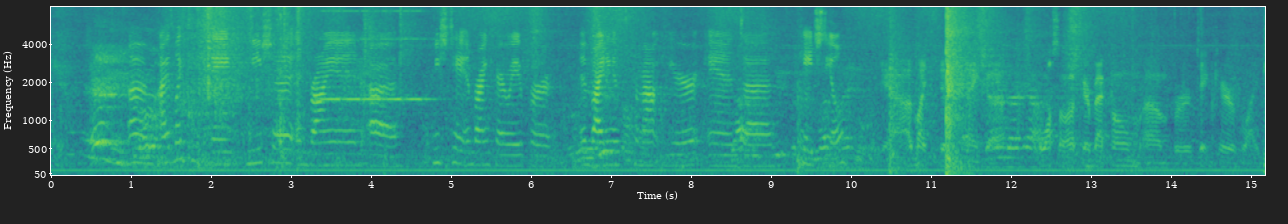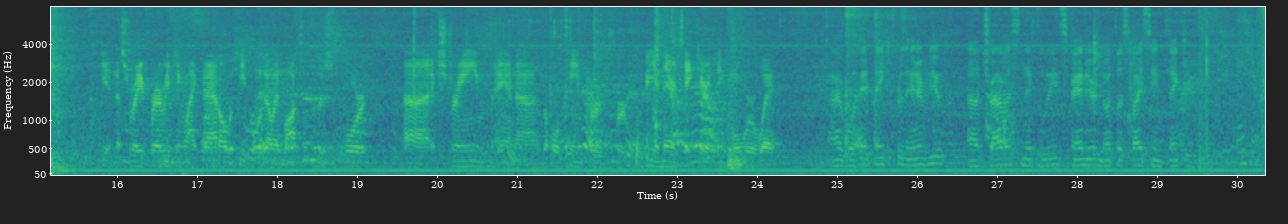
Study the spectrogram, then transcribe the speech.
Um, I'd like to thank Miesha and Brian uh, Miesha Tate and Brian Caraway for inviting us to come out here, and uh, Cage Steel. Yeah, I'd like to definitely thank uh, Wausau Auto Care back home um, for taking care of like getting us ready for everything like that. All the people at LA Boxing for their support, uh, Extreme, and uh, the whole team for, for being there and taking care of things while we're away. All right, well, hey, thank you for the interview. Uh, Travis, Nicdali, Spaniard, Northwest Fight Scene, thank you. Thank you.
